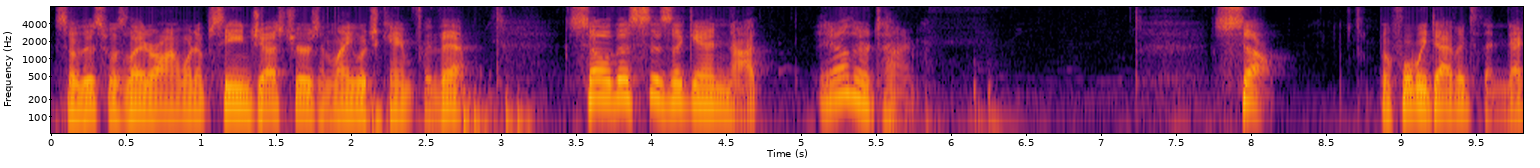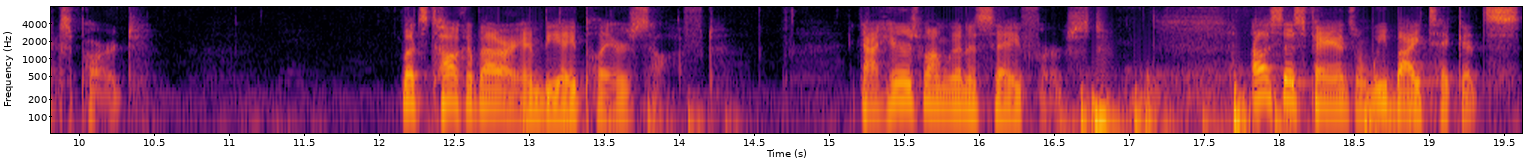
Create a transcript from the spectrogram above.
so this was later on when obscene gestures and language came for them. So this is again not the other time. So, before we dive into the next part, let's talk about our NBA players soft. Now, here's what I'm going to say first. Us as fans, when we buy tickets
